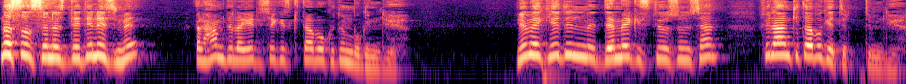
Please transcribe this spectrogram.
nasılsınız dediniz mi elhamdülillah 7-8 kitap okudum bugün diyor. Yemek yedin mi demek istiyorsun sen filan kitabı getirttim diyor.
